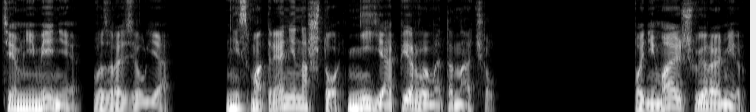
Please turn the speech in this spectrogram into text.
Тем не менее, возразил я, несмотря ни на что, не я первым это начал. Понимаешь, Верамир,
